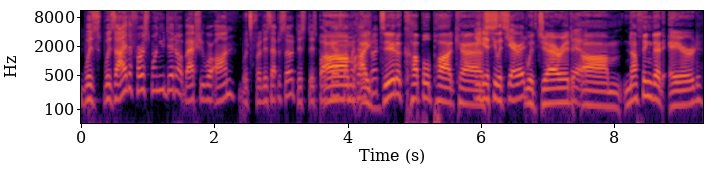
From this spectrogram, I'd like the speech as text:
was was I the first one you did? Or actually, we're on with for this episode, this this podcast. Um, I did a couple podcasts. You did a few with Jared. With Jared, yeah. um, nothing that aired,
